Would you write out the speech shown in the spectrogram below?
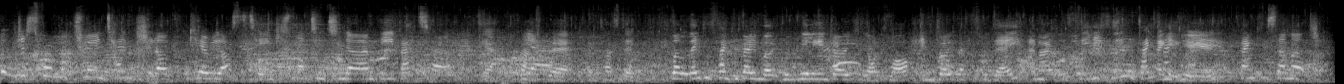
but just from a true intention of curiosity and just wanting to know and be better. Yeah, yeah. great, fantastic. Well, ladies, thank you very much. We really enjoyed your talk. Enjoy the rest of the day, and I will see you soon. Thank, thank you. you. Thank you so much.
